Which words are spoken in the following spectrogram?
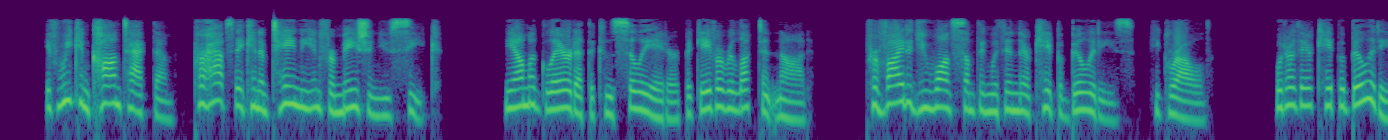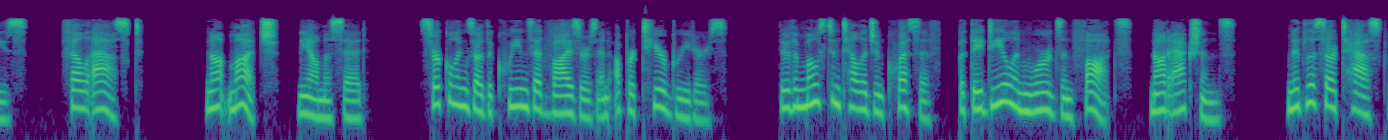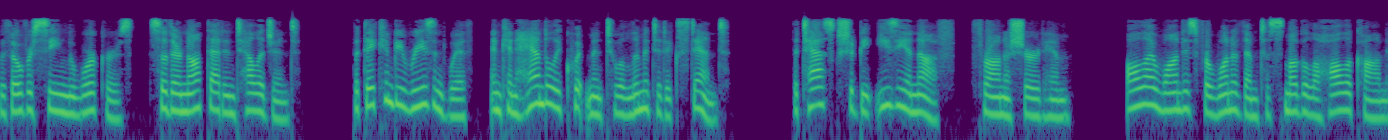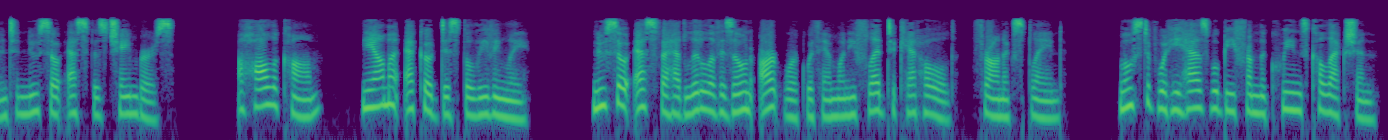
If we can contact them, perhaps they can obtain the information you seek. Nyama glared at the conciliator but gave a reluctant nod. Provided you want something within their capabilities, he growled. What are their capabilities? Fel asked. Not much, Nyama said. Circlings are the queen's advisors and upper-tier breeders. They're the most intelligent Quesoth, but they deal in words and thoughts, not actions. Midless are tasked with overseeing the workers, so they're not that intelligent. But they can be reasoned with, and can handle equipment to a limited extent. The task should be easy enough, Thrawn assured him. All I want is for one of them to smuggle a holocam into Nuso Esva's chambers. A holocam? Nyama echoed disbelievingly. Nuso Esva had little of his own artwork with him when he fled to Quethold, Thrawn explained. Most of what he has will be from the Queen's collection.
